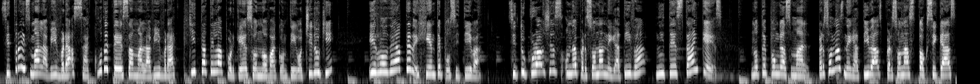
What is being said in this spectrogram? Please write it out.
si traes mala vibra, sacúdete esa mala vibra, quítatela porque eso no va contigo, Chiduki, y rodéate de gente positiva. Si tu crush es una persona negativa, ni te estanques. No te pongas mal. Personas negativas, personas tóxicas,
